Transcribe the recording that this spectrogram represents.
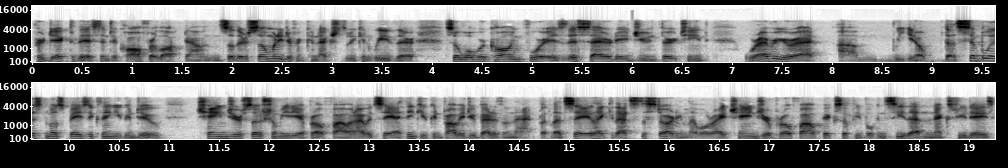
predict this and to call for lockdown. And so there's so many different connections we can weave there. So what we're calling for is this Saturday, June 13th, wherever you're at, um, we, you know, the simplest, most basic thing you can do change your social media profile. And I would say I think you can probably do better than that. But let's say like that's the starting level, right? Change your profile pic so people can see that in the next few days.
